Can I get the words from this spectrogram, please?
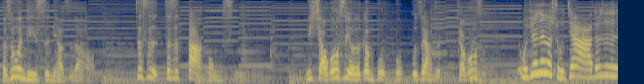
可是问题是你要知道哦，这是这是大公司，你小公司有的根本不不不这样子，小公司 我觉得这个暑假啊，就是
